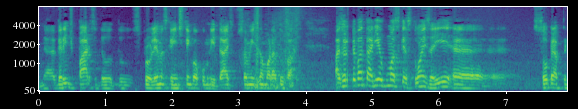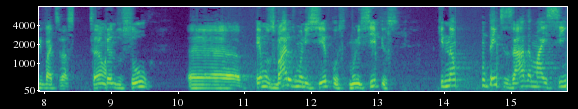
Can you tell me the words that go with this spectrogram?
né, grande parte do, dos problemas que a gente tem com a comunidade, principalmente na Morada do Vale. Mas eu levantaria algumas questões aí é, sobre a privatização. No Rio Grande do Sul, é, temos vários municípios, municípios que não, não privatizada, mas sim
